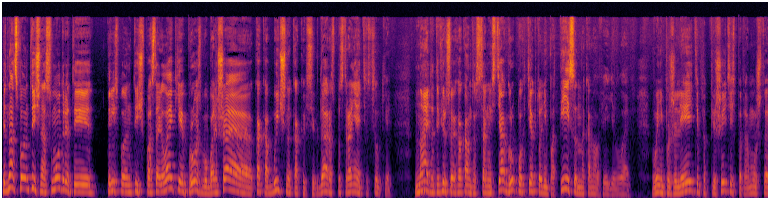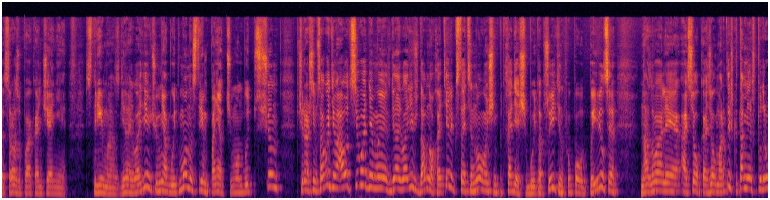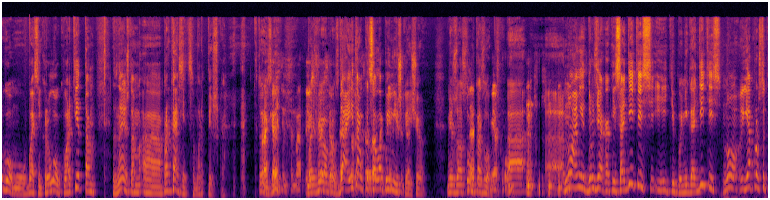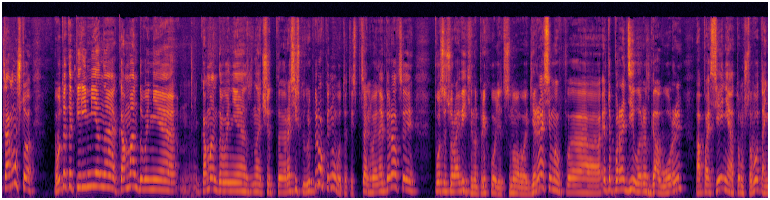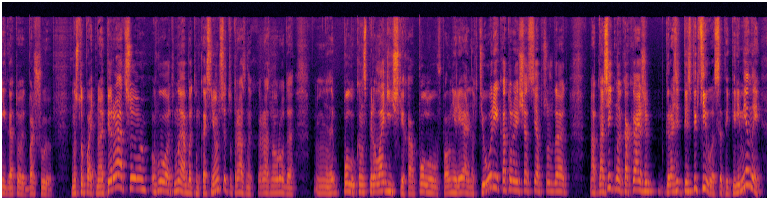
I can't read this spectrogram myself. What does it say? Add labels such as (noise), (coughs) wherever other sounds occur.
15,5 тысяч нас смотрят, и 3,5 тысячи поставили лайки. Просьба большая, как обычно, как и всегда, распространяйте ссылки на этот эфир в своих аккаунтах в социальных сетях, группах, те, кто не подписан на канал Фейгин Live. Вы не пожалеете, подпишитесь, потому что сразу по окончании стрима с Геннадием Владимировичем у меня будет монострим, понятно, чему он будет посвящен вчерашним событиям. А вот сегодня мы с Геннадием Владимировичем давно хотели, кстати, но очень подходящий будет обсудить, инфоповод появился назвали осел, козел, мартышка. Там немножко по-другому. В басне Крылова квартет, там, знаешь, там а, проказница мартышка. (laughs) Кто проказница мартышка. Большой вопрос. Да, и там косолапый Мишка еще между ослом да, и козлом. А, а, (laughs) ну, они, друзья, как не садитесь и типа не годитесь. Но я просто к тому, что вот эта перемена командования, командования, значит, российской группировкой, ну, вот этой специальной военной операции, После Суровикина приходит снова Герасимов. Э, это породило разговоры, опасения о том, что вот они готовят большую наступательную операцию. Вот. Мы об этом коснемся. Тут разных, разного рода полуконспирологических, а полу вполне реальных теорий, которые сейчас все обсуждают. Относительно какая же грозит перспектива с этой переменой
